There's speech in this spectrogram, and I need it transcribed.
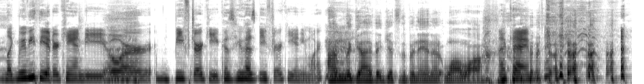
like movie theater candy or beef jerky because who has beef jerky anymore? I'm the guy that gets the banana at Wawa. Okay.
